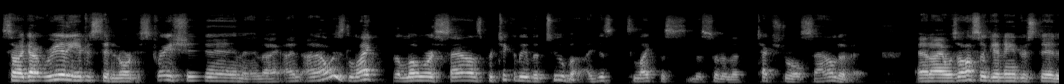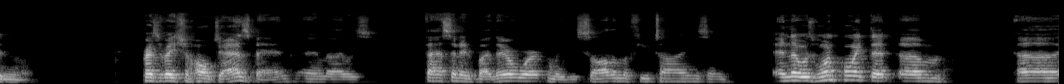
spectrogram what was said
so I got really interested in orchestration, and I, I, I always liked the lower sounds, particularly the tuba. I just liked the, the sort of the textural sound of it. And I was also getting interested in Preservation Hall Jazz Band, and I was fascinated by their work, and we saw them a few times. And and there was one point that um, uh,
